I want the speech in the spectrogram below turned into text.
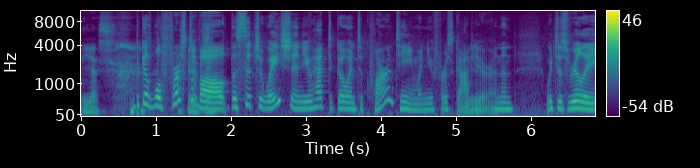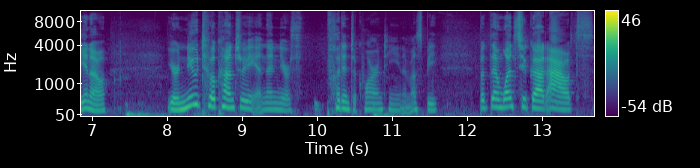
yes. because well, first of all, the situation you had to go into quarantine when you first got here, and then, which is really you know, you're new to a country and then you're put into quarantine. It must be, but then once you got out,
